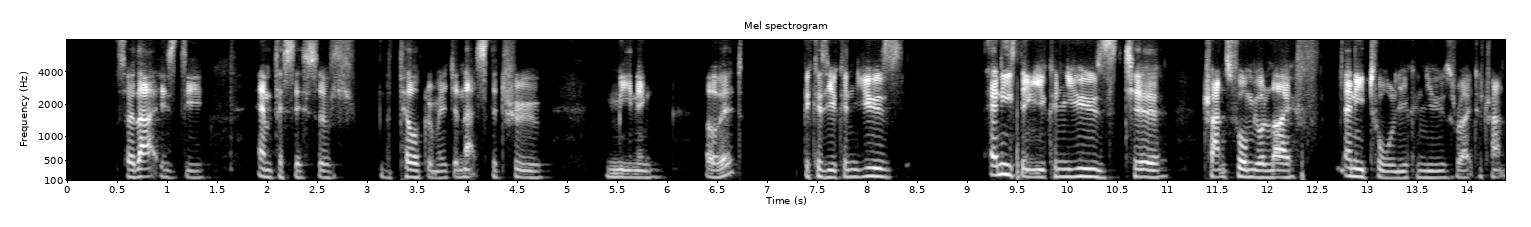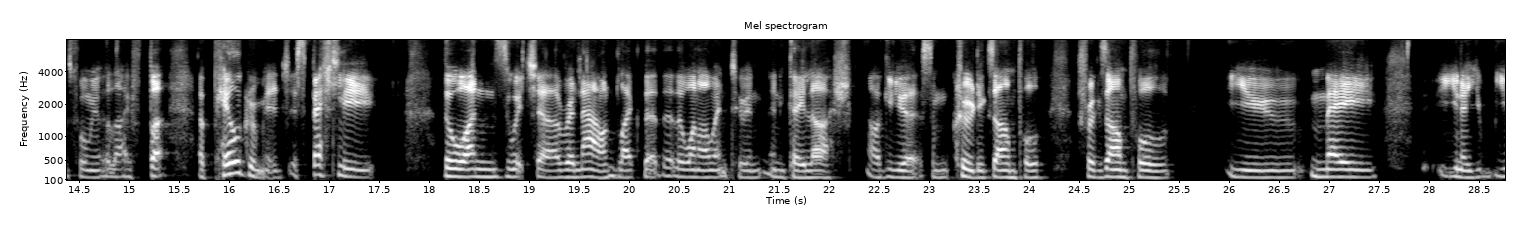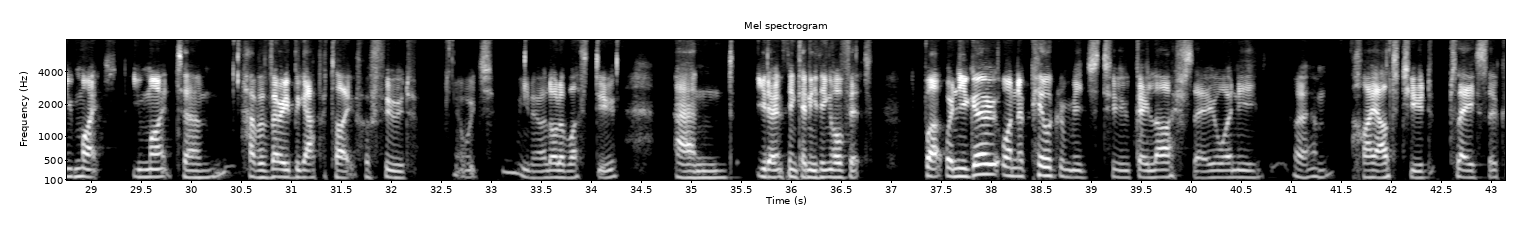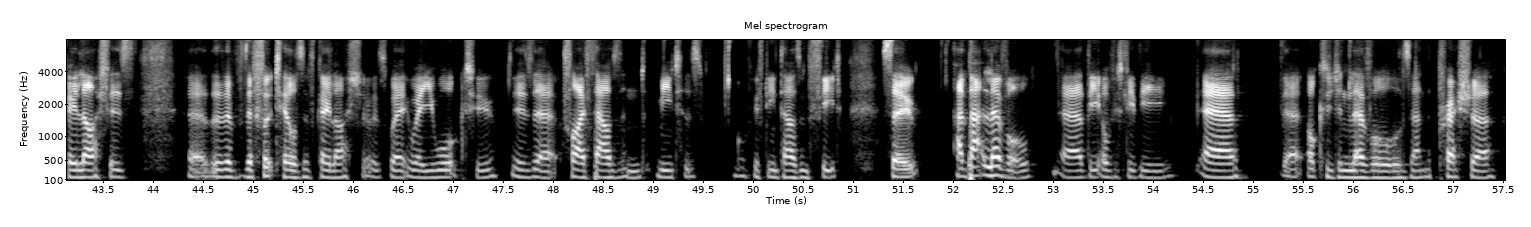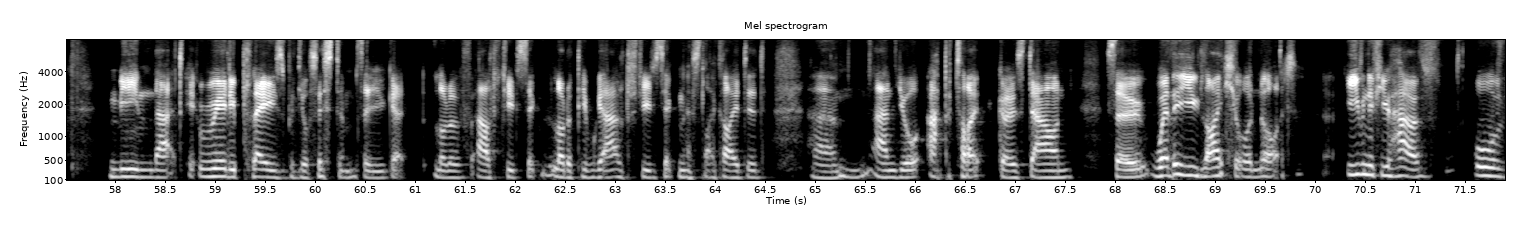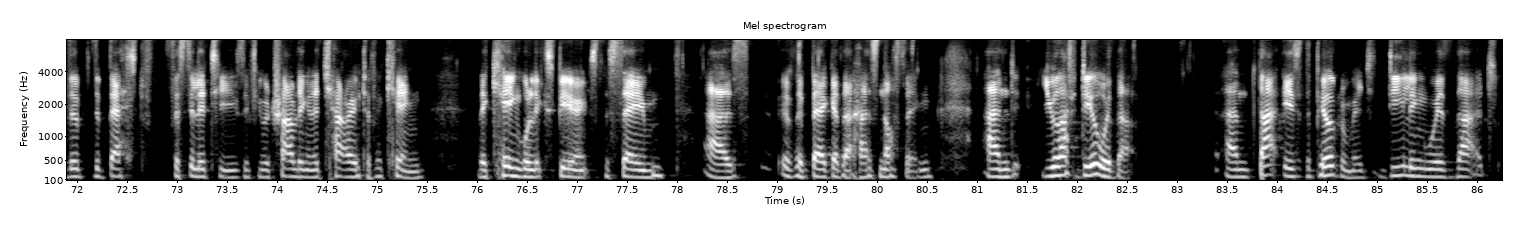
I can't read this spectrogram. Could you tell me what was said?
So that is the emphasis of the pilgrimage, and that's the true meaning of it, because you can use anything you can use to transform your life, any tool you can use, right, to transform your life. But a pilgrimage, especially the ones which are renowned, like the, the, the one I went to in, in Kailash. I'll give you some crude example. For example, you may you know you, you might you might um, have a very big appetite for food which you know a lot of us do and you don't think anything of it but when you go on a pilgrimage to Kailash say or any um, high altitude place so Kailash is uh, the, the foothills of Kailash is where, where you walk to is uh, 5,000 meters or 15,000 feet. So at that level, uh, the obviously the air the oxygen levels and the pressure mean that it really plays with your system. So you get a lot of altitude sick. A lot of people get altitude sickness, like I did, um, and your appetite goes down. So whether you like it or not, even if you have all the the best facilities, if you were traveling in a chariot of a king, the king will experience the same as the beggar that has nothing, and you'll have to deal with that and that is the pilgrimage dealing with that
